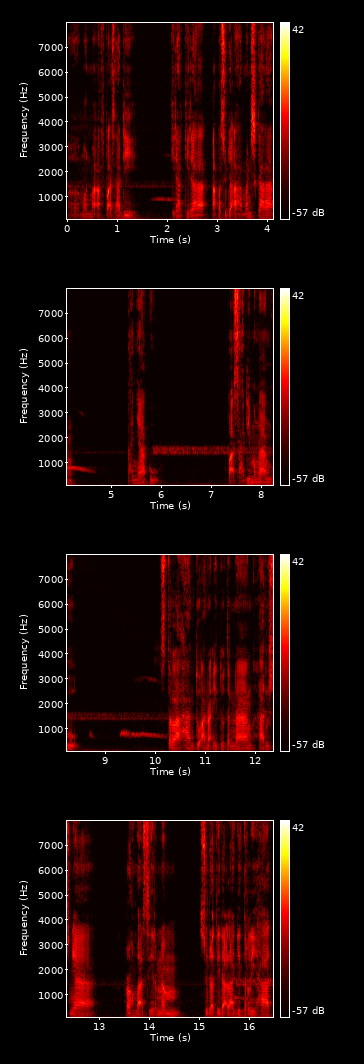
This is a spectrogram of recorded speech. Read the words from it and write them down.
E, mohon maaf, Pak Sadi, kira-kira apa sudah aman sekarang? Tanyaku. Pak Sadi mengangguk. Setelah hantu anak itu tenang, harusnya roh Mbak Sirnem sudah tidak lagi terlihat.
